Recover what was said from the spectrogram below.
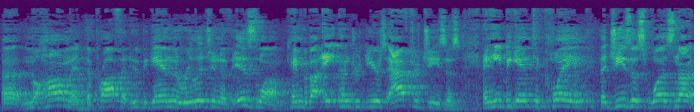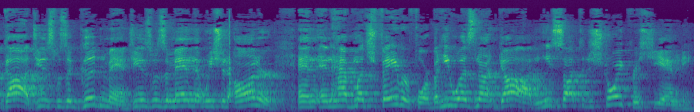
Uh, Muhammad, the prophet who began the religion of Islam, came about 800 years after Jesus, and he began to claim that Jesus was not God. Jesus was a good man. Jesus was a man that we should honor and, and have much favor for, but he was not God, and he sought to destroy Christianity.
